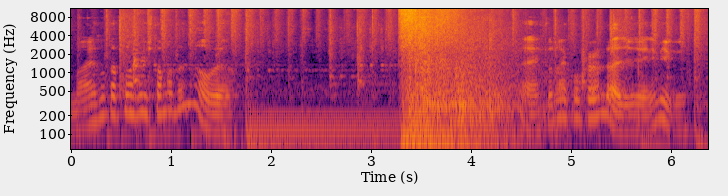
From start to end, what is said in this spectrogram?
Mas não tá falando gente tá matando não, velho. É, então não é qualquer unidade, é inimigo.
